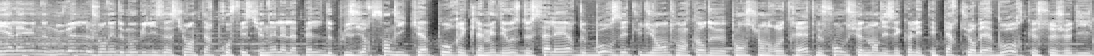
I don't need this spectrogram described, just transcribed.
Et à la une, nouvelle journée de mobilisation interprofessionnelle à l'appel de plusieurs syndicats pour réclamer des hausses de salaire, de bourses étudiantes ou encore de pensions de retraite. Le fonctionnement des écoles était perturbé à Bourg ce jeudi.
